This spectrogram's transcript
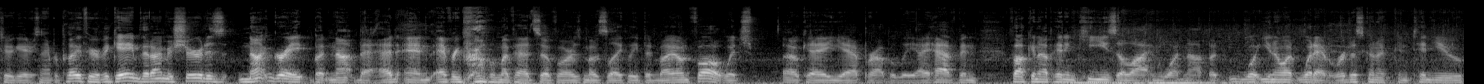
to a Gator Snapper playthrough of a game that I'm assured is not great, but not bad, and every problem I've had so far has most likely been my own fault, which, okay, yeah, probably. I have been fucking up hitting keys a lot and whatnot, but what you know what, whatever. We're just gonna continue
